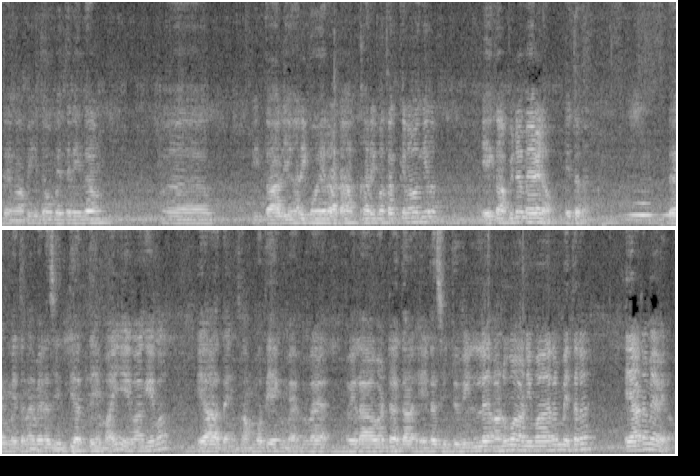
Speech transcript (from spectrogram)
දැන් අපි හිතමු මෙතන ඉඳන් ඉතාලිය හරි කොහේ රටක් හරි මතක් වෙනවා කියලා. ඒක අපිට මැවෙනවා එතන. දැන් මෙතන වෙන සිද්ධියත් එහෙමයි. ඒ වගේම එයා දැන් සම්මුතියෙන් මැරෙන වෙලාවට එන සිතුවිල්ල අනුව අනිවාර්යෙන් මෙතන එයාට මැවෙනවා.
